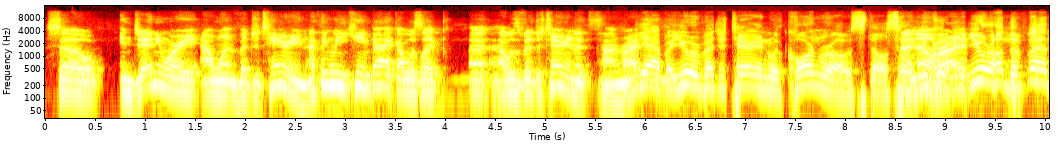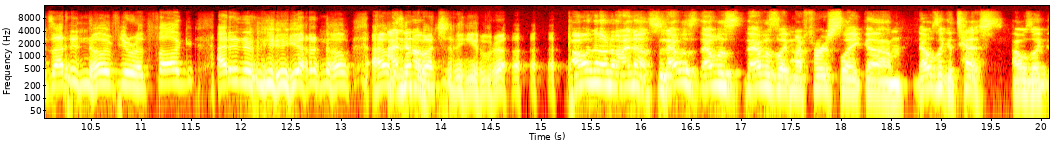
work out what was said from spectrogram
So in January, I went vegetarian. I think when you came back, I was like, uh, I was vegetarian at the time, right? Yeah, but you were vegetarian with cornrows still, so I know, you, could- right? you were on the fence. I didn't know if you were a thug. I didn't know if you. I don't know. I wasn't questioning you, bro. Oh no, no, I know. So that was that was that was like my first like um that was like a test. I was like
